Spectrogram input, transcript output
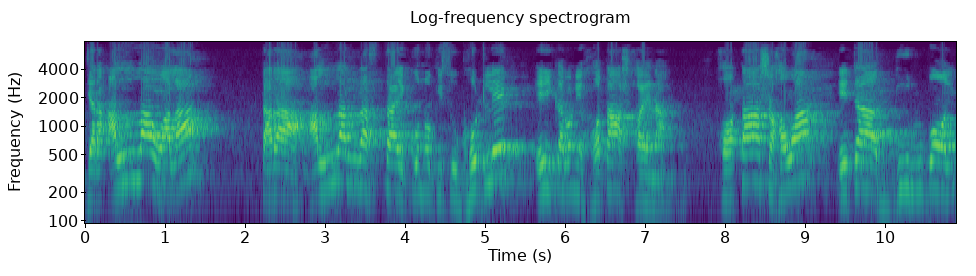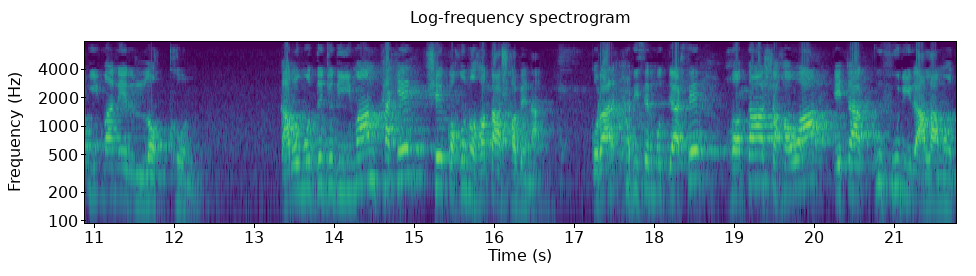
যারা আল্লাহওয়ালা, তারা আল্লাহর রাস্তায় কোনো কিছু ঘটলে এই কারণে হতাশ হয় না। হতাশ হওয়া এটা দুর্বল ইমানের লক্ষণ। কারও মধ্যে যদি ইমান থাকে, সে কখনো হতাশ হবে না। কোরআন হাদিসের মধ্যে আসছে, হতাশ হওয়া এটা কুফুরির আলামত।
